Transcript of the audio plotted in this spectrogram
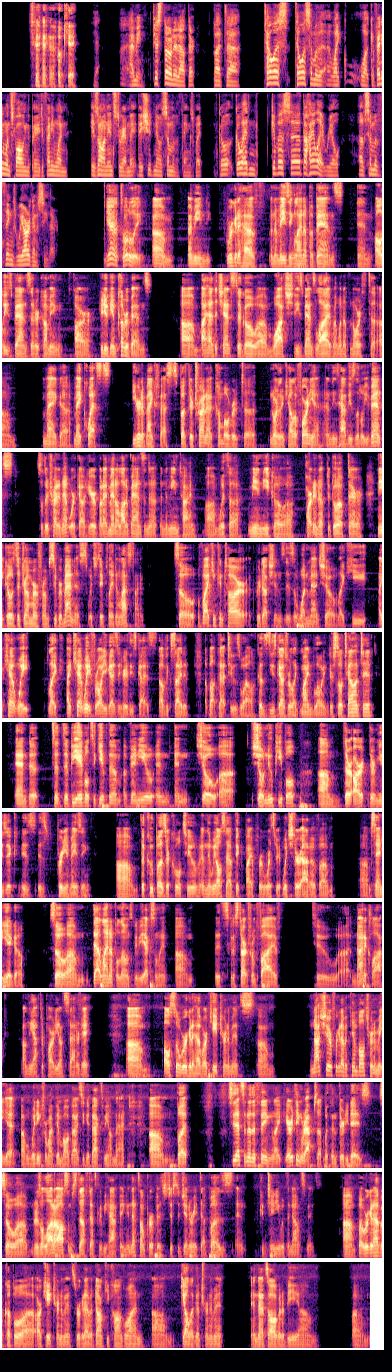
here. okay. Yeah, I mean, just throwing it out there. But uh, tell us tell us some of the like. Look, if anyone's following the page, if anyone is on Instagram, they they should know some of the things. But go go ahead and give us uh, the highlight reel of some of the things we are going to see there. Yeah, totally. Um, I mean, we're gonna have an amazing lineup of bands, and all these bands that are coming are video game cover bands. Um, I had the chance to go um, watch these bands live. I went up north to um, Mag uh, MAGWests. You heard of Mag Fests, but they're trying to come over to Northern California, and these have these little events. So they're trying to network out here. But I met a lot of bands in the in the meantime. Um, with uh, me and Nico uh, partnered up to go up there. Nico's the drummer from Super Madness, which they played in last time. So Viking Kantar Productions is a one man show. Like he, I can't wait. Like I can't wait for all you guys to hear these guys. I'm excited about that too as well because these guys were like mind blowing. They're so talented, and uh, to to be able to give them a venue and and show uh, show new people um, their art, their music is is pretty amazing. Um, the Koopas are cool too, and then we also have Vic Viper, which they're out of um, um, San Diego. So um, that lineup alone is going to be excellent. Um, it's going to start from five to uh, nine o'clock on the after party on Saturday. Um, also, we're going to have arcade tournaments. Um, not sure if we're going to have a pinball tournament yet. I'm waiting for my pinball guys to get back to me on that. Um, but see, that's another thing. Like everything wraps up within 30 days. So um, there's a lot of awesome stuff that's going to be happening, and that's on purpose, just to generate that buzz and continue with announcements. Um, but we're gonna have a couple uh, arcade tournaments. We're gonna have a Donkey Kong one, um, Galaga tournament, and that's all gonna be um, um,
